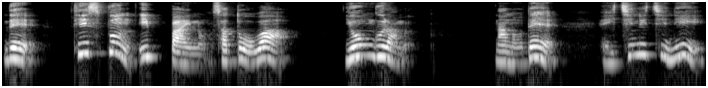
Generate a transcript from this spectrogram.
で、ティースプーン1杯の砂糖は4グラムなので、1日に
